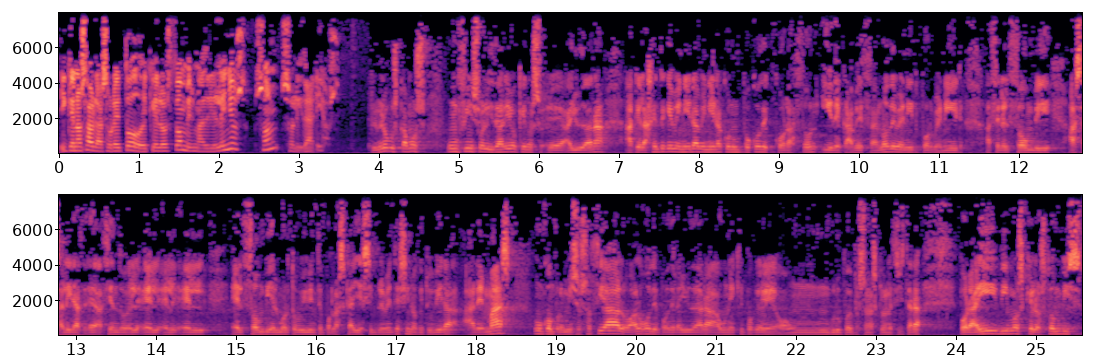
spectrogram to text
y que nos habla sobre todo de que los zombies madrileños son solidarios. Primero buscamos un fin solidario que nos eh, ayudara a que la gente que viniera viniera con un poco de corazón y de cabeza, no de venir por venir, a hacer el zombie, a salir ha- haciendo el, el, el zombie, el muerto viviente por las calles simplemente, sino que tuviera además un compromiso social o algo de poder ayudar a un equipo que, o a un grupo de personas que lo necesitara. Por ahí vimos que los zombies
